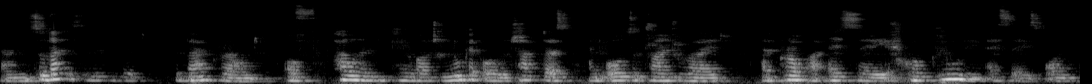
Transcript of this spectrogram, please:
Um, so that is a little bit the background of how then we came about to look at all the chapters and also trying to write a proper essay, concluding essays on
